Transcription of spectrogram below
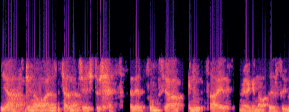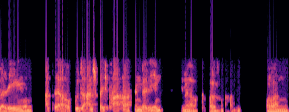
Ja, genau. Also ich hatte natürlich durch das Verletzungsjahr genug Zeit, mir genau alles zu überlegen und hatte ja auch gute Ansprechpartner in Berlin, die mir auch geholfen haben. Und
